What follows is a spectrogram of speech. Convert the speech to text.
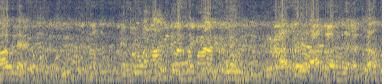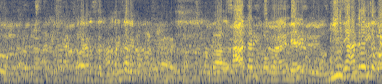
చేయడం బాగులే సహకరించు అంటే మీరు సహకరించాలి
